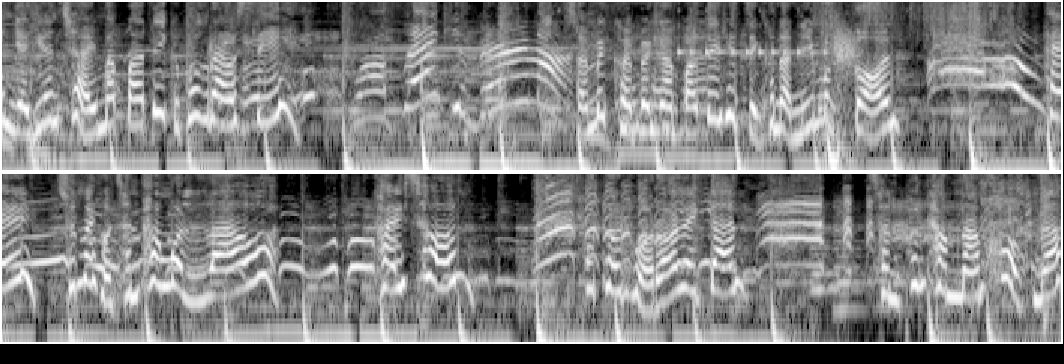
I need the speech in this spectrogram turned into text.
นอย่ายืนเฉยมาปาร์ตี้กับพวกเราสิ Well, thank you very much. ฉันไม่เคยไปงานปาร์ตี้ที่เจ๋งขนาดนี้มาก่อน เฮ้ยชุดใหม่ของฉันพังหมดแล้วอะใครชนพวกเธอหัวเร้ออะไรกัน ฉันเพิ่งทำน้ำหกนะ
